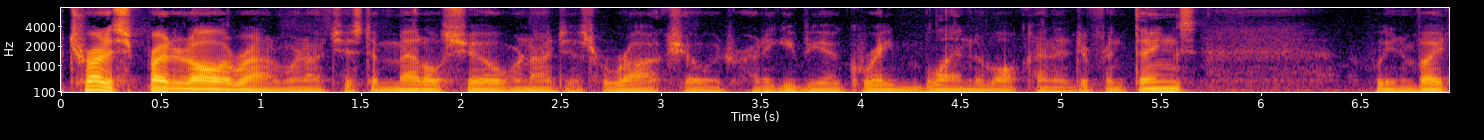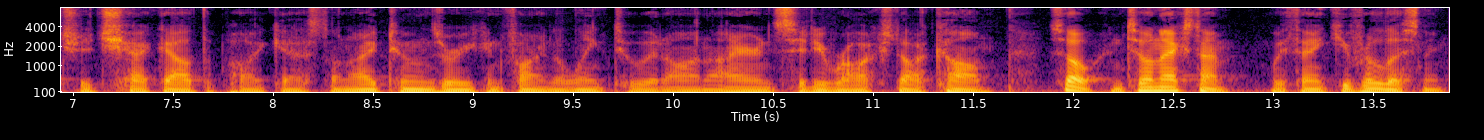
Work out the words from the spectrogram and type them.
we try to spread it all around. We're not just a metal show. We're not just a rock show. We try to give you a great blend of all kind of different things. We invite you to check out the podcast on iTunes, or you can find a link to it on IronCityRocks.com. So until next time, we thank you for listening.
